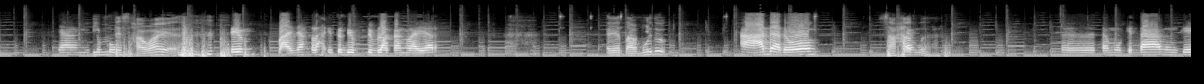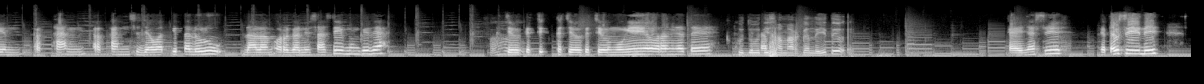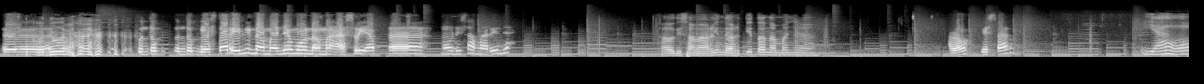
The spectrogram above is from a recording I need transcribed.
yang tim cukup tes hawa ya tim banyak lah itu di, di belakang layar kayak tamu tuh ada dong. Sahat Tamu. lah. Eh, tamu kita mungkin rekan rekan sejawat kita dulu dalam organisasi mungkin ya. Kecil kecil kecil kecil mungil orangnya teh. Kudu kita- disamarkan deh itu. Kayaknya sih gak tahu sih ini eh, kudu. untuk untuk gestar ini namanya mau nama asli apa? Mau disamarin ya kalau disamarin dari kita namanya. Halo gestar? Iya, halo.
